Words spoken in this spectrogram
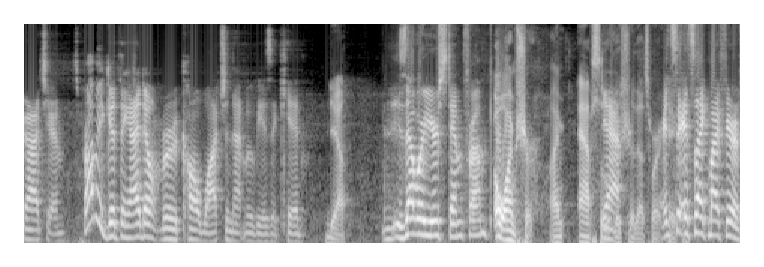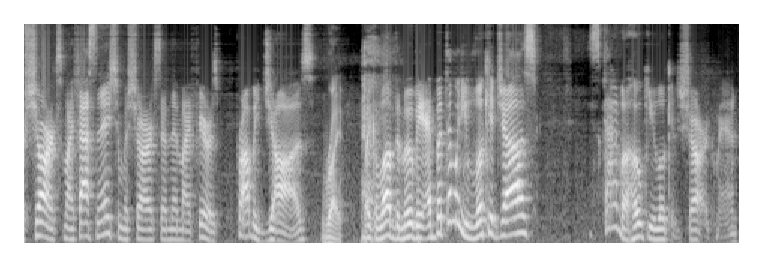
Gotcha. It's probably a good thing I don't recall watching that movie as a kid. Yeah. Is that where yours stem from? Oh, I'm sure. I'm absolutely Yeah. sure that's where it It's came it's like my fear of sharks, my fascination with sharks, and then my fear is probably Jaws. Right. Like love the movie, but then when you look at Jaws, it's kind of a hokey looking shark, man.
